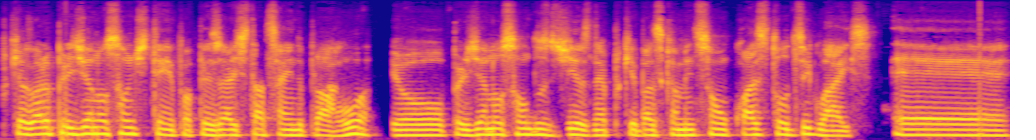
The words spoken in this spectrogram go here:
Porque agora eu perdi a noção de tempo, apesar de estar saindo pra rua, eu perdi a noção dos dias, né? Porque basicamente são quase todos iguais. É...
